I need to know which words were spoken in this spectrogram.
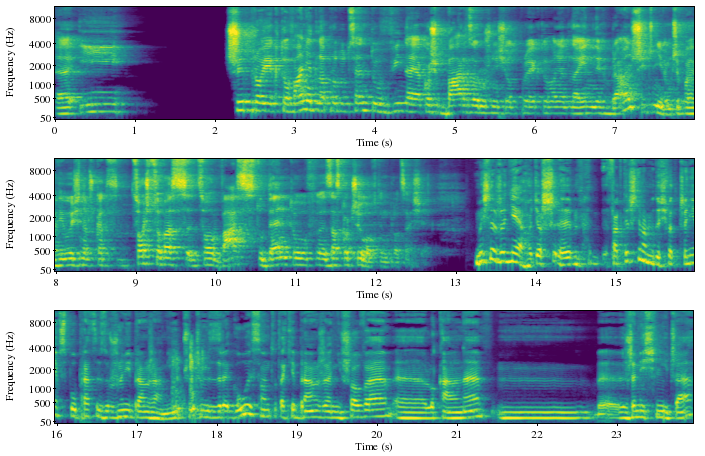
e, i czy projektowanie dla producentów wina jakoś bardzo różni się od projektowania dla innych branż? I nie wiem, czy pojawiły się na przykład coś, co was, co was, studentów, zaskoczyło w tym procesie? Myślę, że nie, chociaż faktycznie mamy doświadczenie współpracy z różnymi branżami, przy czym z reguły są to takie branże niszowe, y, lokalne, y, rzemieślnicze,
